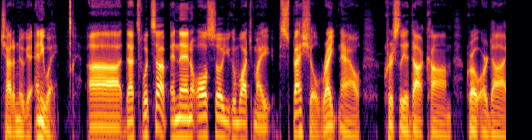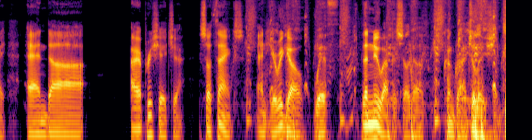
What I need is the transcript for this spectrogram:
Chattanooga. Anyway, uh, that's what's up. And then also you can watch my special right now, chrisdelia.com, Grow or Die. And uh, I appreciate you. So thanks. And here we go with the new episode of Congratulations.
